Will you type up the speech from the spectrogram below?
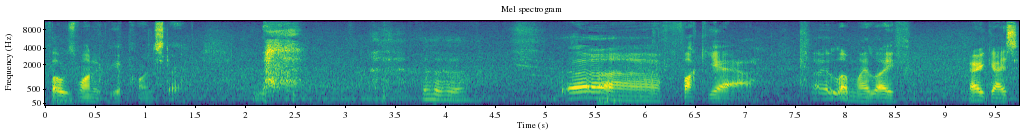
I've always wanted to be a porn star. uh, fuck yeah. I love my life. Alright, guys.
